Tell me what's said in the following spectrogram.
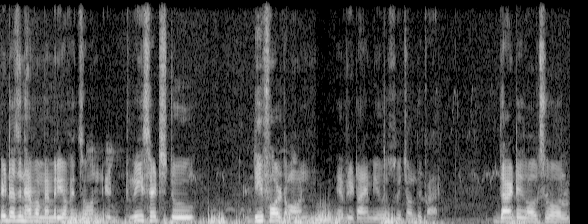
it doesn't have a memory of its own. It resets to default on every time you switch on the car. That is also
